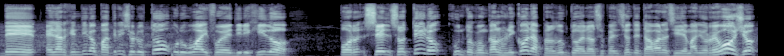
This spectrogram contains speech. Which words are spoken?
del argentino Patricio Lustó. Uruguay fue dirigido por Celso Otero junto con Carlos Nicola, producto de la suspensión de Tavares y de Mario Rebollo.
